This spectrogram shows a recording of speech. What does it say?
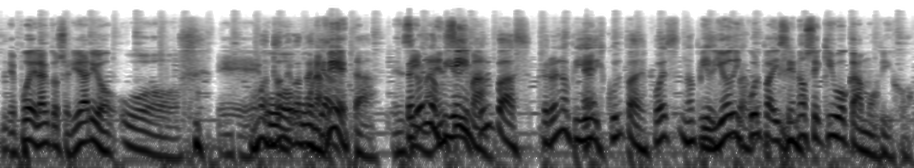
después del acto solidario hubo, eh, Un hubo una fiesta. pero él no pidió encima. disculpas. Pero él no pidió ¿Eh? disculpas después. No pidió, Pidió disculpas, dice, no se equivocamos, dijo.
